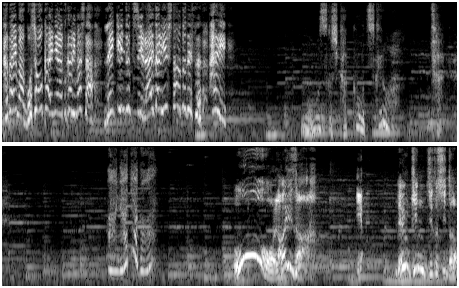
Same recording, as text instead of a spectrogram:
ただいまご紹介に預かりました、錬金術師ライザリー・シュタートです。はい。もう少し格好をつけろ。たく。あなたが？おお、ライザーいや、錬金術師殿。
